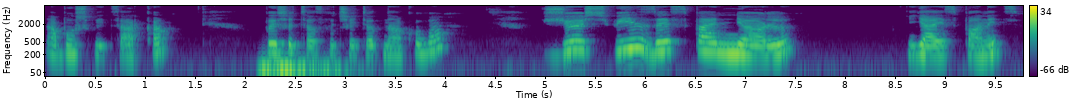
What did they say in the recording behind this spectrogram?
або швейцарка. Пишеться, звучить однаково. Je suis espagnol. Я іспанець.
